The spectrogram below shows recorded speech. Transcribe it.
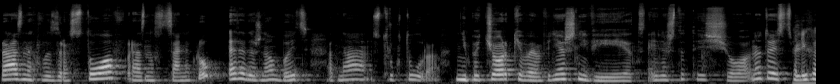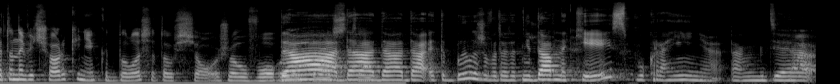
разных возрастов, разных социальных групп, это должно быть одна структура. Не подчеркиваем внешний вид или что-то еще. Ну, то есть... Или это на вечерке некое отбылось, это все уже увогуле Да, просто. да, да, да. Это был же вот этот недавно кейс в Украине, там, где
